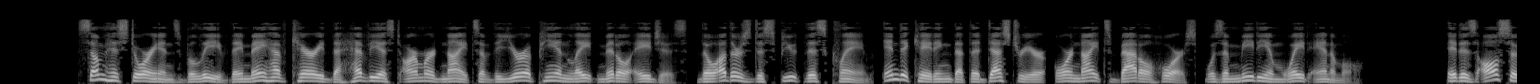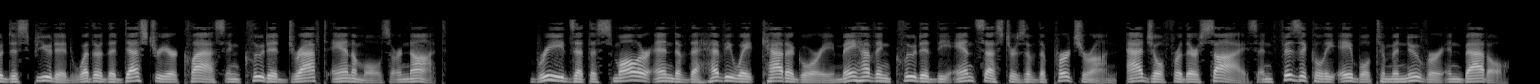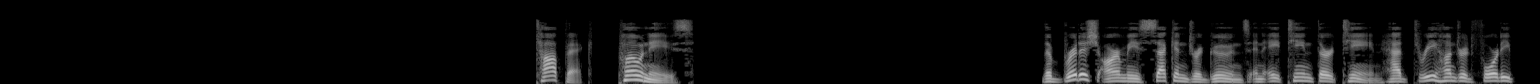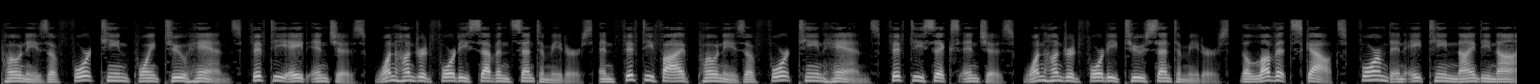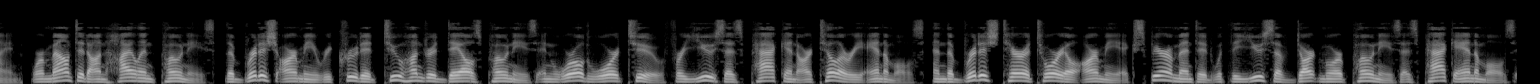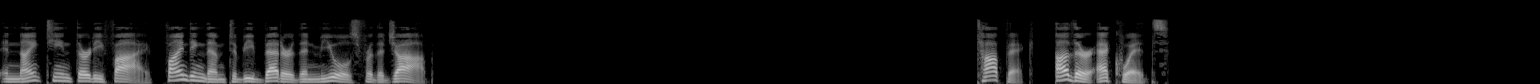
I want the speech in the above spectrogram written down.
Some historians believe they may have carried the heaviest armoured knights of the European late Middle Ages, though others dispute this claim, indicating that the destrier, or knight's battle horse, was a medium-weight animal. It is also disputed whether the destrier class included draft animals or not. Breeds at the smaller end of the heavyweight category may have included the ancestors of the Percheron, agile for their size and physically able to maneuver in battle. Topic: Ponies. The British Army's 2nd Dragoons in 1813 had 340 ponies of 14.2 hands 58 inches, 147 centimeters and 55 ponies of 14 hands 56 inches, 142 centimeters. The Lovat Scouts, formed in 1899, were mounted on Highland ponies. The British Army recruited 200 Dales ponies in World War II for use as pack and artillery animals, and the British Territorial Army experimented with the use of Dartmoor ponies as pack animals in 1935, finding them to be better than mules for the job. Topic: Other equids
